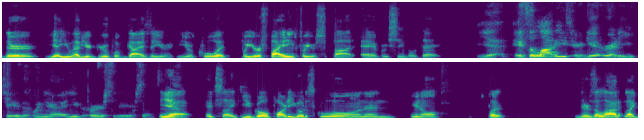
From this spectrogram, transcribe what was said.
they're yeah, you have your group of guys that you're you're cool with, but you're fighting for your spot every single day. Yeah, it's a lot easier to get ready too than when you're at university or something. Yeah, it's like you go party, go to school, and then you know, but there's a lot of, like,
